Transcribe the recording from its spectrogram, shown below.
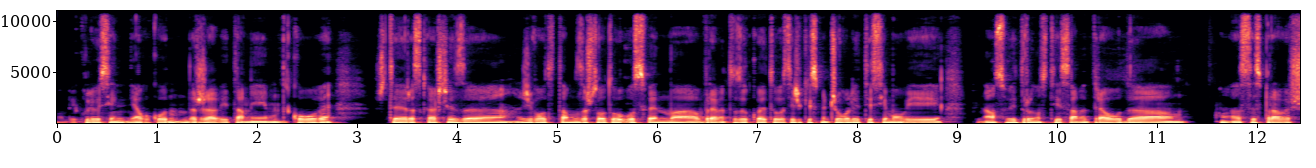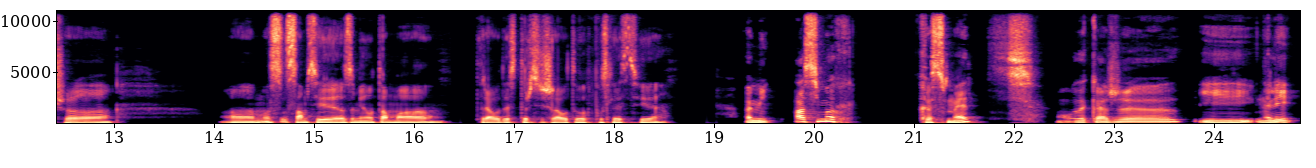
обиколил си няколко държави там и клубове. Ще разкажеш ли за живота там, защото освен на времето, за което всички сме чували, ти си имал и финансови трудности, сам е трябвало да се справяш. Сам си заминал там, трябва да се търсиш работа в последствие. Ами, аз имах късмет, мога да кажа, и, нали,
